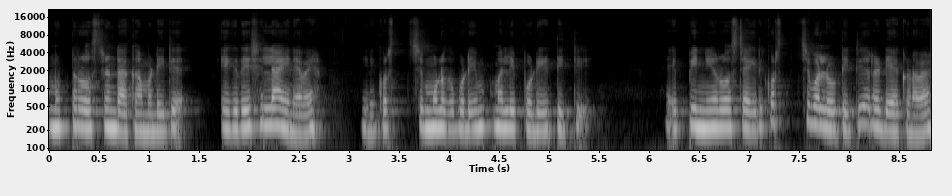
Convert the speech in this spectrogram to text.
മുട്ട റോസ്റ്റ് ഉണ്ടാക്കാൻ വേണ്ടിയിട്ട് ഏകദേശം എല്ലാം അതിനവേ ഇനി കുറച്ച് മുളക് പൊടിയും മല്ലിപ്പൊടിയും ഇട്ടിട്ട് പിന്നെ റോസ്റ്റ് ആക്കിയിട്ട് കുറച്ച് വെള്ളം ഇട്ടിട്ട് റെഡി ആക്കണവേ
